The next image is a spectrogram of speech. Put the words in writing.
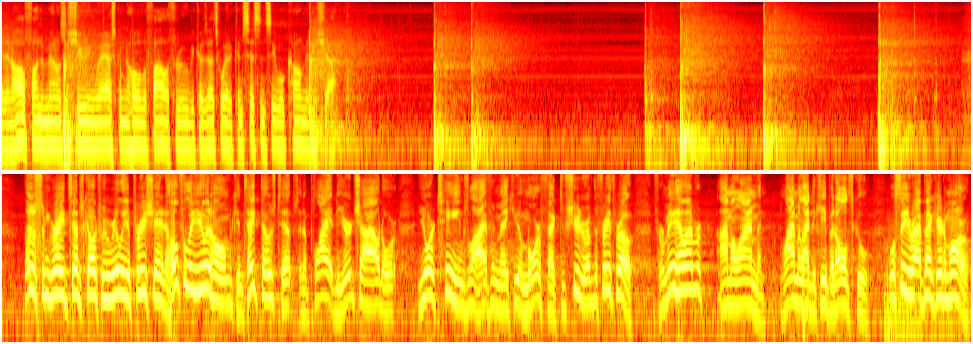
And in all fundamentals of shooting, we ask them to hold the follow through because that's where the consistency will come in the shot. Are some great tips, Coach. We really appreciate it. Hopefully, you at home can take those tips and apply it to your child or your team's life and make you a more effective shooter of the free throw. For me, however, I'm a lineman. Linemen like to keep it old school. We'll see you right back here tomorrow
